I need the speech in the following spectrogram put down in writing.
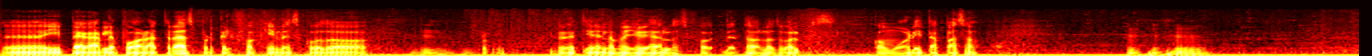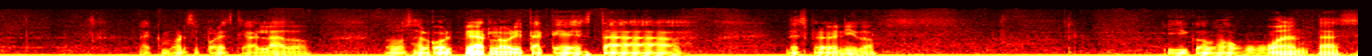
Eh, y pegarle por atrás, porque el fucking escudo mm, retiene la mayoría de, los de todos los golpes, como ahorita pasó. Hay que moverse por este lado. Vamos a golpearlo ahorita que está desprevenido. Y como aguantas.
